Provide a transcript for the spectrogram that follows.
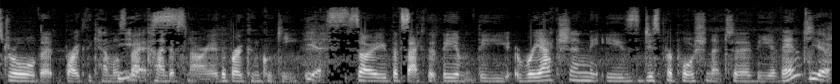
straw that broke the camel's back Yes. kind of scenario, the broken cookie. Yes. So the fact that the the reaction is disproportionate to the event, Yeah.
